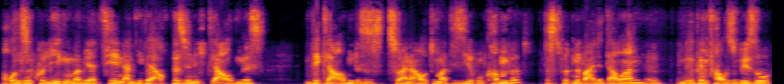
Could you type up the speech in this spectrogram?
auch unseren Kollegen immer wieder erzählen, an die wir auch persönlich glauben, ist, wir glauben, dass es zu einer Automatisierung kommen wird. Das wird eine Weile dauern. Äh, Im ÖPNV sowieso.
